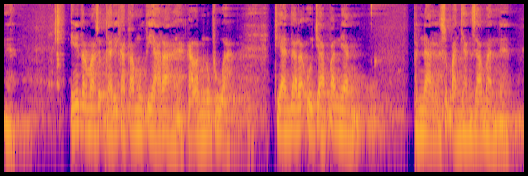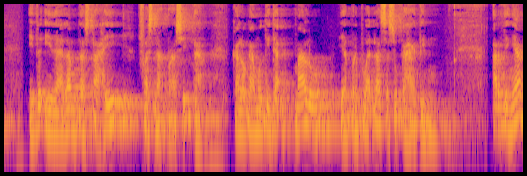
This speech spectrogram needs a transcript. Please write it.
ya. Ini termasuk dari kata mutiara ya, kalam nubuah Di antara ucapan yang benar sepanjang zaman ya. Itu idha lam tastahi fasna masyikta kalau kamu tidak malu, ya berbuatlah sesuka hatimu. Artinya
